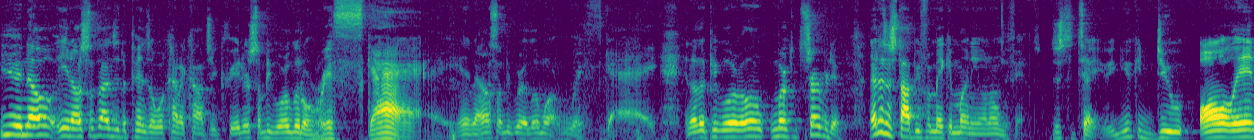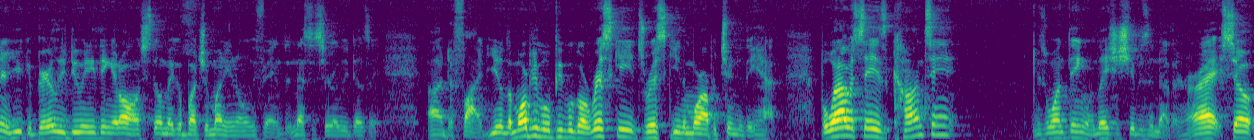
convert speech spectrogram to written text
You know, you know, know, sometimes it depends on what kind of content creator. Some people are a little risky, you know. Some people are a little more risky, and other people are a little more conservative. That doesn't stop you from making money on OnlyFans. Just to tell you, you can do all in, or you can barely do anything at all and still make a bunch of money on OnlyFans. It necessarily doesn't uh, define. You know, the more people people go risky, it's risky. The more opportunity they have. But what I would say is content is one thing, relationship is another. All right. So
